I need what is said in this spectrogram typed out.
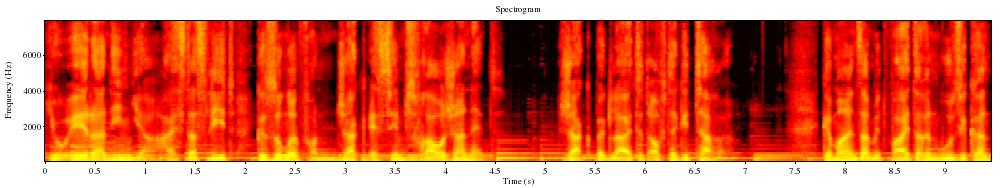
Joera Ninja heißt das Lied, gesungen von Jacques Essims Frau Jeannette. Jacques begleitet auf der Gitarre. Gemeinsam mit weiteren Musikern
